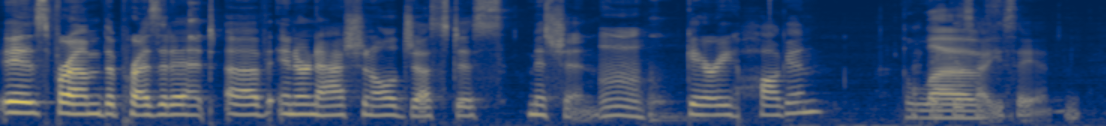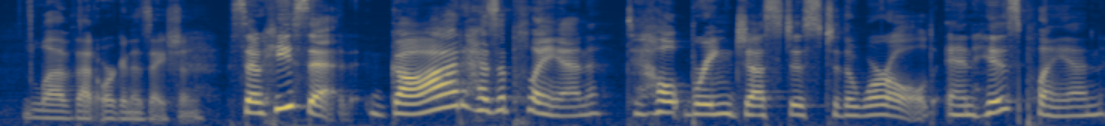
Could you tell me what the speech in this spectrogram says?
is from the president of International Justice Mission, Gary Haugen. Mm. Love, is how you say it. love that organization. So he said, God has a plan to help bring justice to the world, and his plan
